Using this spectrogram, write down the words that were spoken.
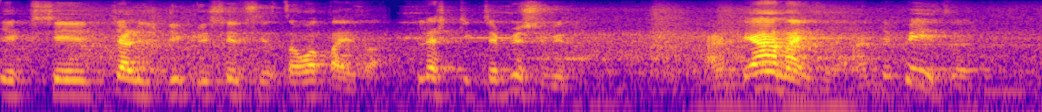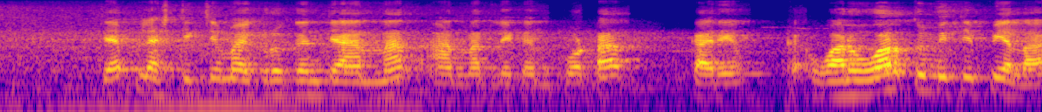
एकशे चाळीस डिग्री सेल्सिअसचा ओतायचा प्लॅस्टिकच्या पिशवीत. आणि ते आणायचं आणि ते प्यायचं. त्या प्लॅस्टिकचे मायक्रोकन त्या अन्नात अन्नातले कण पोटात. कार्य वारंवार तुम्ही ते पेला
